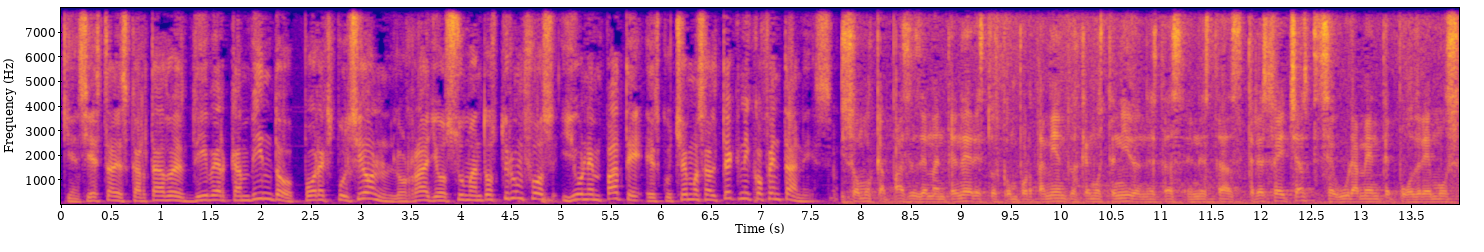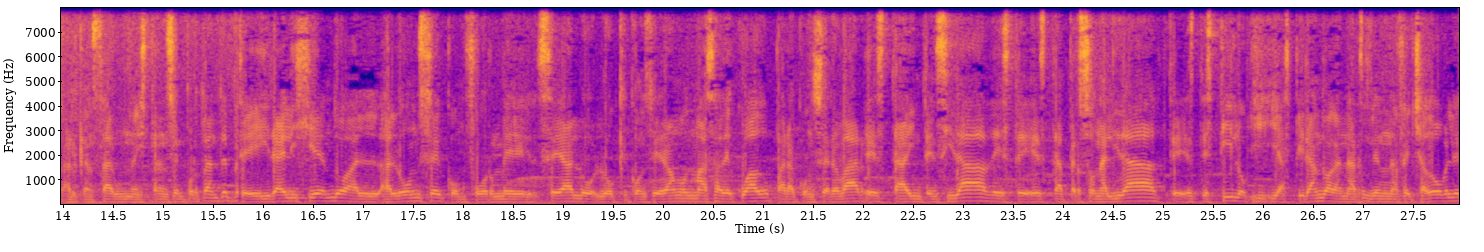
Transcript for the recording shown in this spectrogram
Quien sí está descartado es Diver Cambindo por expulsión. Los Rayos suman dos triunfos y un empate. Escuchemos al técnico Fentanes. Somos capaces de mantener estos comportamientos que hemos tenido en estas, en estas tres fechas, seguramente podremos alcanzar una instancia importante. Se irá eligiendo al, al 11 conforme sea lo, lo, que consideramos más adecuado para conservar esta intensidad, este, esta personalidad, este, este estilo y, y, aspirando a ganar. Viene una fecha doble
